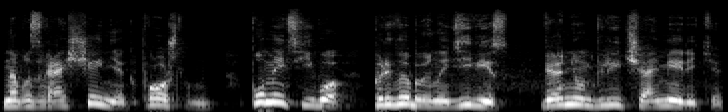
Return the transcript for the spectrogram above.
на возвращение к прошлому. Помните его предвыборный девиз «Вернем величие Америки»?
